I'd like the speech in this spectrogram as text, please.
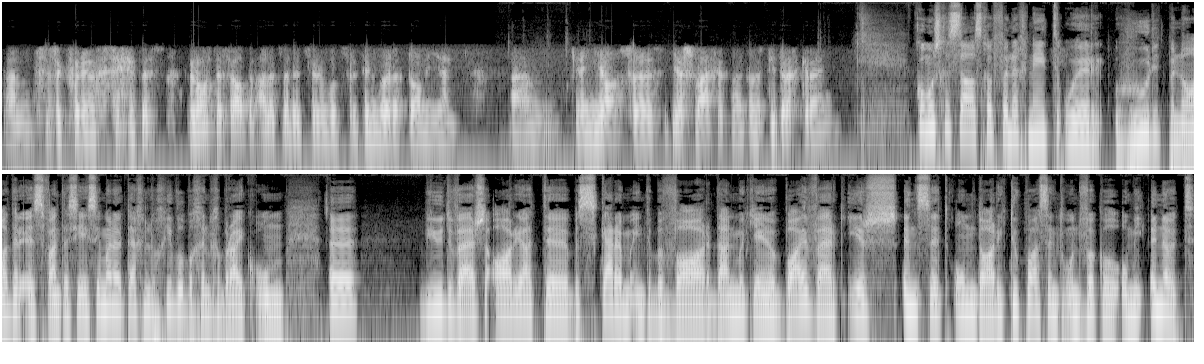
dan soos ek voorheen gesê het is Renosterveld en alles wat dit vir hoof verteenwoordig daarmee heen. Ehm um, en ja, so as dit eers weg is dan kan ons dit terugkry. Kom ons gesels gou vinnig net oor hoe dit benader is want as jy sê maar nou tegnologie wil begin gebruik om 'n uh, biodiverse area te beskerm en te bewaar, dan moet jy nou baie werk eers insit om daardie toepassing te ontwikkel om die inhoud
